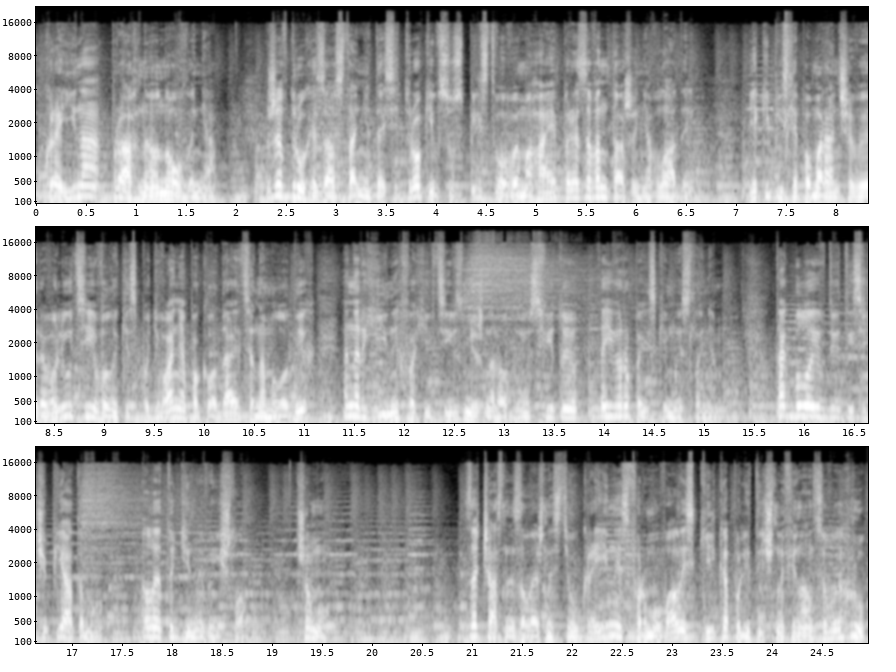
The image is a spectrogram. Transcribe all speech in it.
Україна прагне оновлення. Вже вдруге за останні 10 років суспільство вимагає перезавантаження влади. Як і після помаранчевої революції, великі сподівання покладаються на молодих енергійних фахівців з міжнародною освітою та європейським мисленням. Так було і в 2005-му, але тоді не вийшло. Чому? За час незалежності України сформувались кілька політично-фінансових груп,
